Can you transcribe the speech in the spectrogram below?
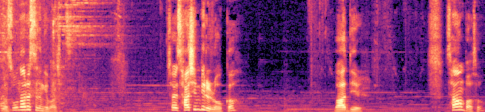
이건 소나를 쓰는 게 맞아 차라리 사신비를 넣을까? 마딜. 상황 봐서.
